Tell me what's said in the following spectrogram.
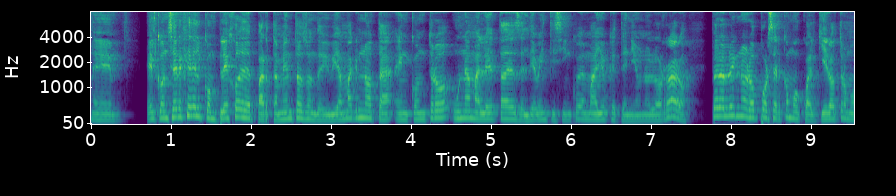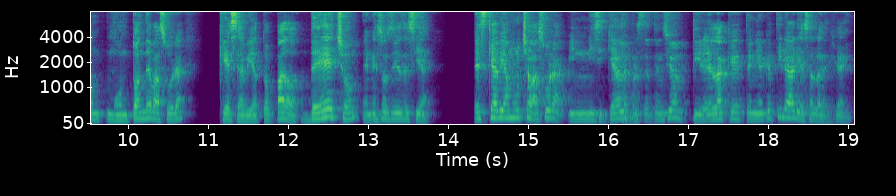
Eh, el conserje del complejo de departamentos donde vivía Magnota encontró una maleta desde el día 25 de mayo que tenía un olor raro, pero lo ignoró por ser como cualquier otro mon- montón de basura que se había topado. De hecho, en esos días decía, es que había mucha basura y ni siquiera le presté atención. Tiré la que tenía que tirar y esa la dejé ahí.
